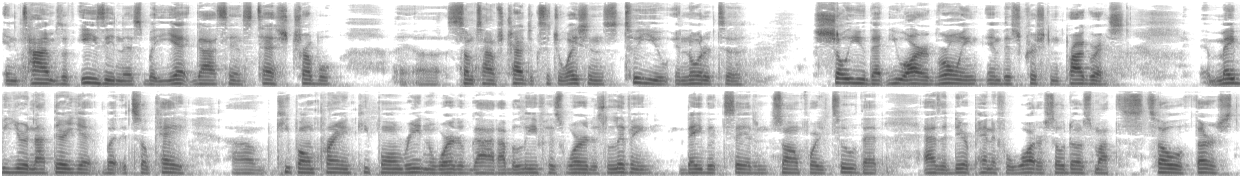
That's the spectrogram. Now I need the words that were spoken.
in times of easiness, but yet God sends test, trouble, uh, sometimes tragic situations to you in order to show you that you are growing in this Christian progress. Maybe you're not there yet, but it's okay. Um, keep on praying, keep on reading the Word of God. I believe His Word is living. David said in Psalm 42 that as a deer panteth for water, so does my soul thirst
